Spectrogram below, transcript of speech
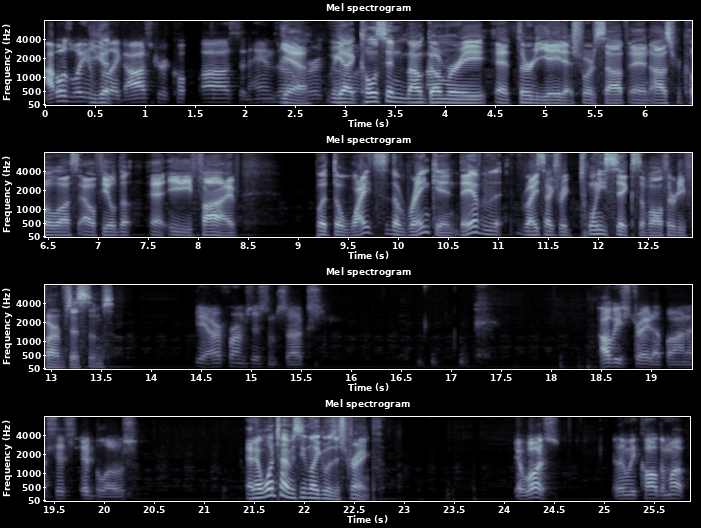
I was waiting you for got, like Oscar Colas and Hanser. Yeah, Alberto we got Colson Montgomery at 38 at shortstop and Oscar Colas outfield at 85. But the Whites, the ranking, they have the White Sox ranked 26 of all 30 farm systems. Yeah, our farm system sucks. I'll be straight up honest. It's it blows. And at one time, it seemed like it was a strength. It was. And then we called them up.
